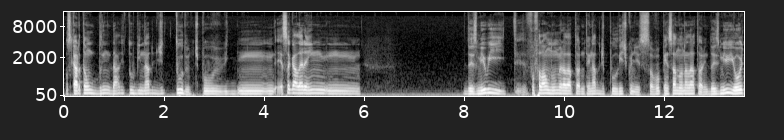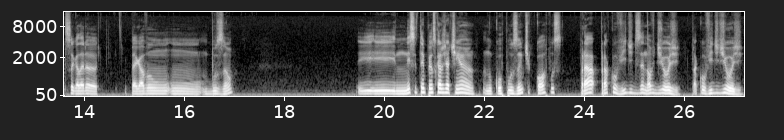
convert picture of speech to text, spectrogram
Os caras tão blindados e turbinados de tudo. Tipo, em, essa galera aí em, em 2000 e... Vou falar um número aleatório, não tem nada de político nisso. Só vou pensar no ano aleatório. Em 2008, essa galera pegava um, um, um busão e, e, nesse tempo aí os caras já tinham no corpo os anticorpos pra, pra Covid-19 de hoje. Pra Covid de hoje.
